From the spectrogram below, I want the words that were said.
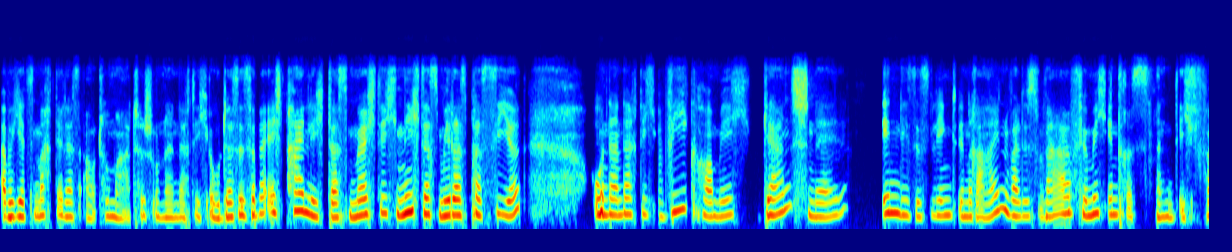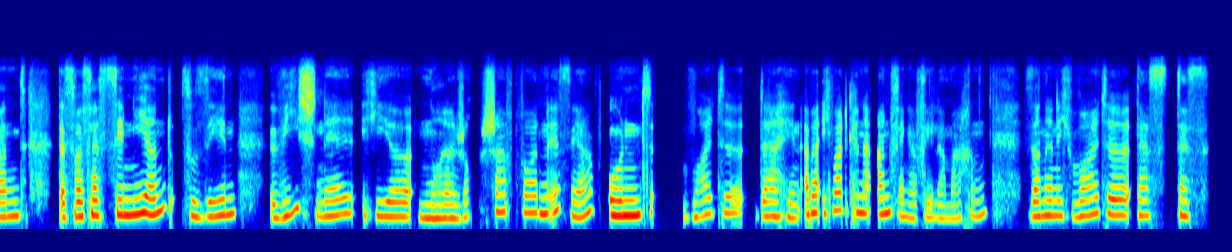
aber jetzt macht er das automatisch. Und dann dachte ich, oh, das ist aber echt peinlich, das möchte ich nicht, dass mir das passiert. Und dann dachte ich, wie komme ich ganz schnell in dieses LinkedIn rein, weil es war für mich interessant. Ich fand, das war faszinierend zu sehen, wie schnell hier ein neuer Job beschafft worden ist, ja. Und wollte dahin. Aber ich wollte keine Anfängerfehler machen, sondern ich wollte, dass das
